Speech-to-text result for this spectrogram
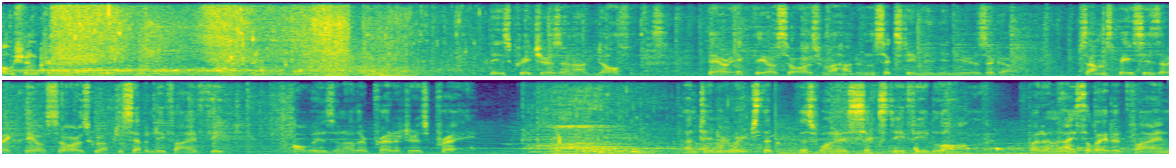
ocean creatures. These creatures are not dolphins. They are ichthyosaurs from 160 million years ago. Some species of ichthyosaurs grew up to 75 feet, always another predator's prey. Until you reach the... This one is 60 feet long, but an isolated find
